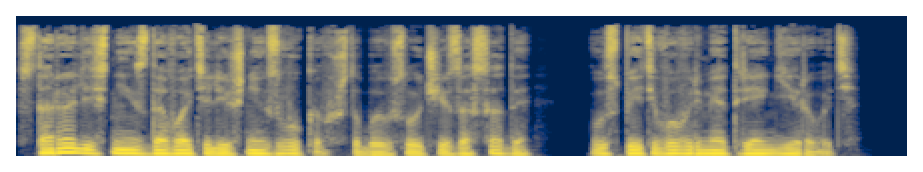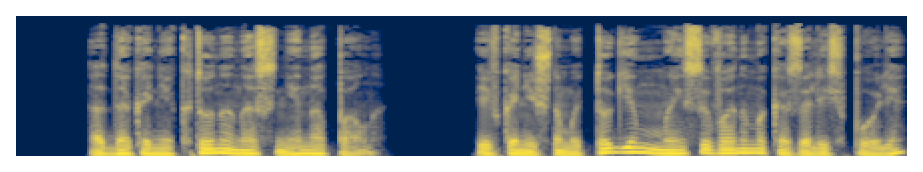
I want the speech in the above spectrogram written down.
Старались не издавать лишних звуков, чтобы в случае засады успеть вовремя отреагировать. Однако никто на нас не напал. И в конечном итоге мы с Иваном оказались в поле,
